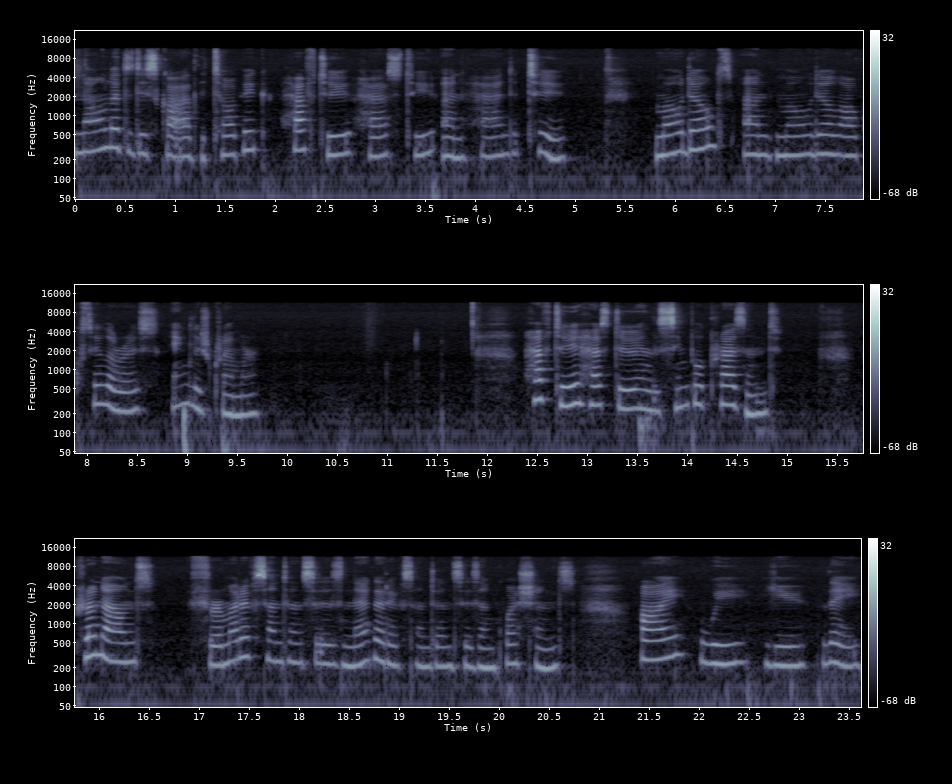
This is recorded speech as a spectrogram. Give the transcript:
Now let's discuss the topic have to, has to, and had to. Modals and modal auxiliaries English grammar. Have to, has to in the simple present. Pronouns, affirmative sentences, negative sentences, and questions. I, we, you, they.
